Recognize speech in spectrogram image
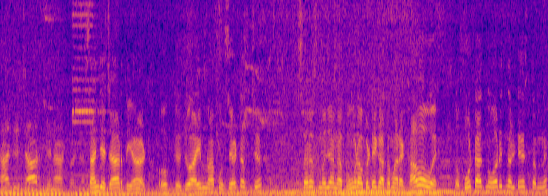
સાંજે ચારથી આઠ વાગ્યા. સાંજે ચારથી આઠ. ઓકે જો આ એમનું આખું સેટઅપ છે. સરસ મજાના ભૂંગળા બટેકા તમારે ખાવા હોય તો બોટાદનું ઓરિજિનલ ટેસ્ટ તમને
